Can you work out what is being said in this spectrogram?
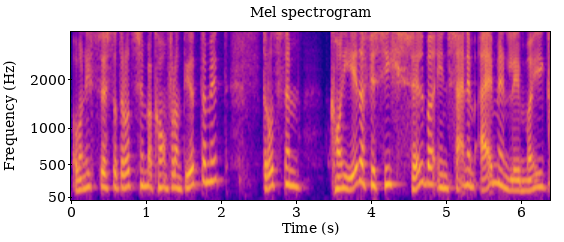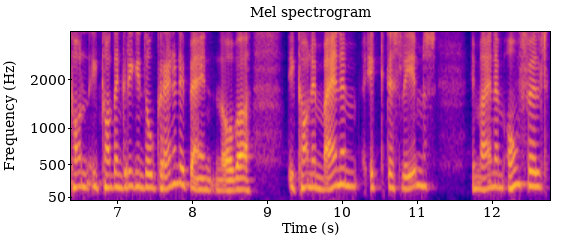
aber nichtsdestotrotz sind wir konfrontiert damit. Trotzdem kann jeder für sich selber in seinem eigenen leben. Ich kann, ich kann den Krieg in der Ukraine nicht beenden, aber ich kann in meinem Eck des Lebens, in meinem Umfeld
